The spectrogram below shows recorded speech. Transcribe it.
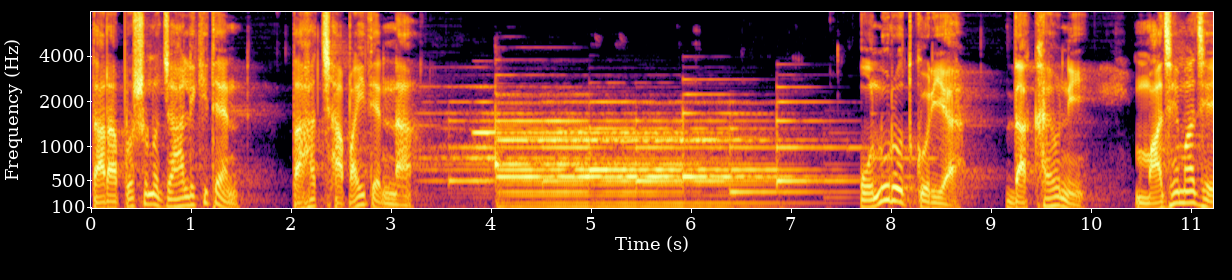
তারা প্রসন্ন যাহা লিখিতেন, তাহা ছাপাইতেন না। অনুরোধ করিয়া দাক্ষায়ণী মাঝে মাঝে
